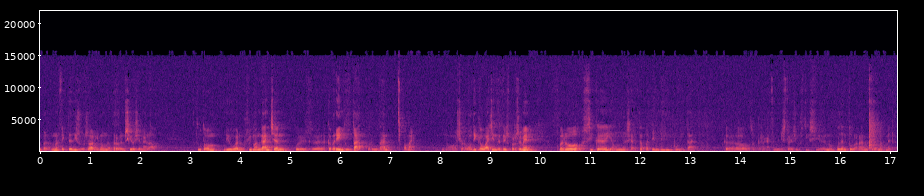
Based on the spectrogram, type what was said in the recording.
i per tant un efecte dissuasori, no? una prevenció general. Tothom diu, bueno, si m'enganxen, pues, eh, acabaré indultat, per tant, home, no, això no vol dir que ho hagin de fer expressament, però sí que hi ha una certa patent d'impunitat que els encarregats d'administrar justícia no podem tolerar, no podem admetre.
